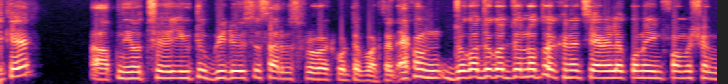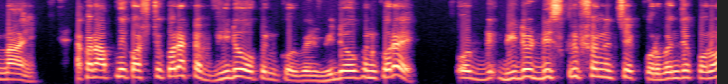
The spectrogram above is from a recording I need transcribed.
একে আপনি হচ্ছে ইউটিউব ভিডিওসে সার্ভিস প্রোভাইড করতে পারতেন। এখন যোগাযোগের জন্য তো এখানে চ্যানেলে কোনো ইনফরমেশন নাই। এখন আপনি কষ্ট করে একটা ভিডিও ওপেন করবেন। ভিডিও ওপেন করে ওর ভিডিও ডিসক্রিপশনে চেক করবেন যে কোনো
